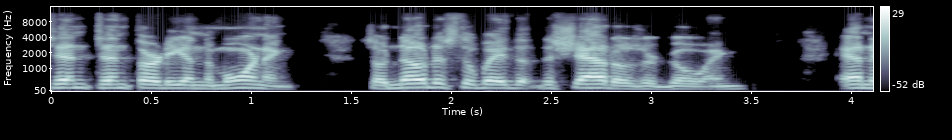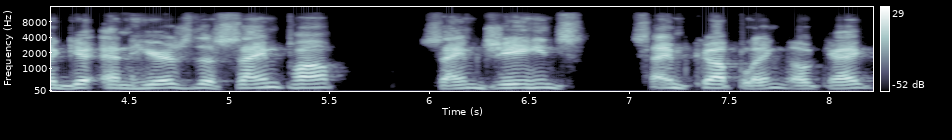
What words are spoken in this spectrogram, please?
10, 10 30 in the morning. So notice the way that the shadows are going. And again, and here's the same pump, same jeans, same coupling, okay?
